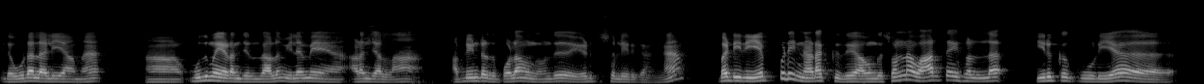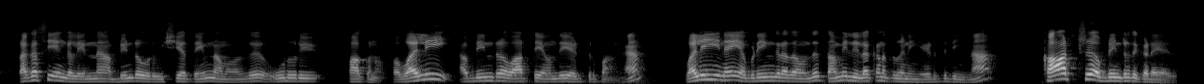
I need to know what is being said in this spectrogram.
இந்த உடல் அழியாமல் முதுமை அடைஞ்சிருந்தாலும் இளமை அடைஞ்சிடலாம் அப்படின்றது போல் அவங்க வந்து எடுத்து சொல்லியிருக்காங்க. பட் இது எப்படி நடக்குது? அவங்க சொன்ன வார்த்தைகளில் இருக்கக்கூடிய ரகசியங்கள் என்ன அப்படின்ற ஒரு விஷயத்தையும் நம்ம வந்து ஊடுருவி பார்க்கணும். இப்போ வலி அப்படின்ற வார்த்தையை வந்து எடுத்திருப்பாங்க. வலியினை அப்படிங்கிறத வந்து தமிழ் இலக்கணத்தில் நீங்கள் எடுத்துட்டிங்கன்னா காற்று அப்படின்றது கிடையாது.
